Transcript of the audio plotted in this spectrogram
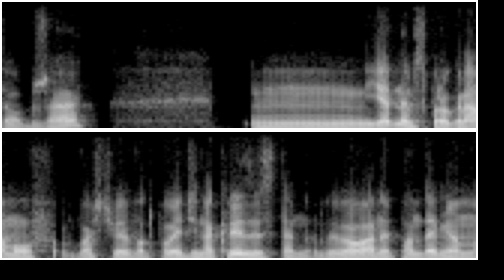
Dobrze. Mm, Jednym z programów, właściwie w odpowiedzi na kryzys ten wywołany pandemią,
